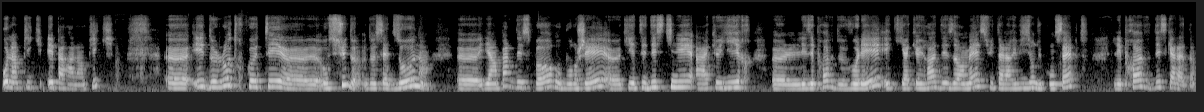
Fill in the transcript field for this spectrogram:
olympique et paralympique. Euh, et de l'autre côté, au sud de cette zone, euh, il y a un parc des sports au Bourget euh, qui était destiné à accueillir euh, les épreuves de volley et qui accueillera désormais, suite à la révision du concept, l'épreuve d'escalade.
